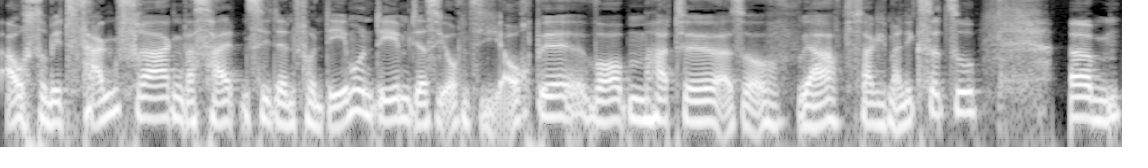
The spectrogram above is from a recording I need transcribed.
auch so mit Fangfragen, was halten Sie denn von dem und dem, der sich offensichtlich auch beworben hatte, also ja, sage ich mal nichts dazu, ähm,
